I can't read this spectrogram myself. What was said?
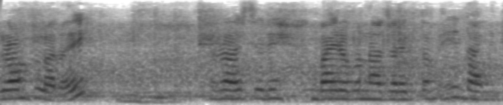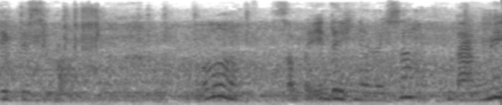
ग्राउन्ड फ्लोर है। र यसरी बाहिरको नजारा एकदमै दामी देख्दैछु। हो सबै देख्ने रहेछ दामी।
